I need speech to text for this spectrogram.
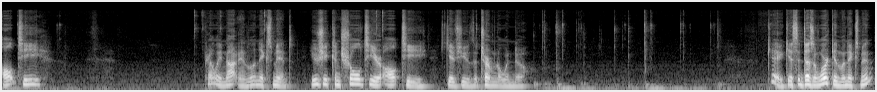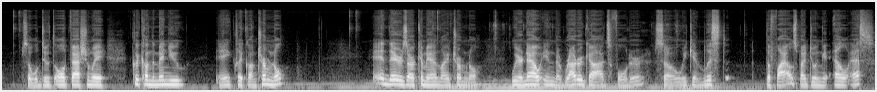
Alt T. Apparently not in Linux Mint. Usually Control T or Alt T gives you the terminal window. Okay, I guess it doesn't work in Linux Mint. So we'll do it the old-fashioned way. Click on the menu and click on terminal. And there's our command line terminal. We are now in the router gods folder, so we can list the files by doing ls.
